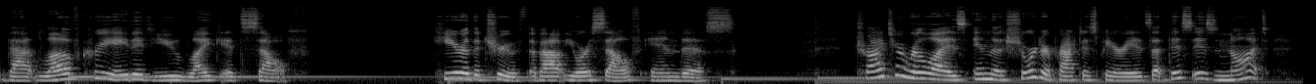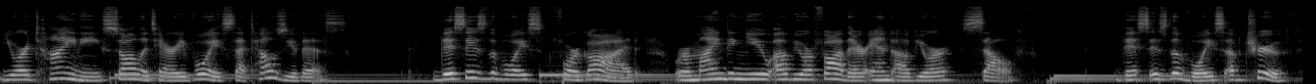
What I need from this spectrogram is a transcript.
that love created you like itself. Hear the truth about yourself in this. Try to realize in the shorter practice periods that this is not your tiny, solitary voice that tells you this. This is the voice for God, reminding you of your Father and of yourself. This is the voice of truth,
